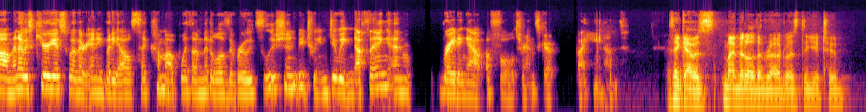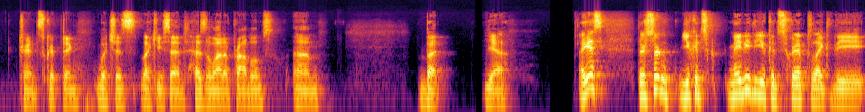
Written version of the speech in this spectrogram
Um, and i was curious whether anybody else had come up with a middle of the road solution between doing nothing and writing out a full transcript by hand. I think i was my middle of the road was the youtube transcripting which is like you said has a lot of problems. Um, but yeah. I guess there's certain you could maybe you could script like the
